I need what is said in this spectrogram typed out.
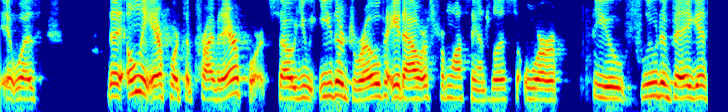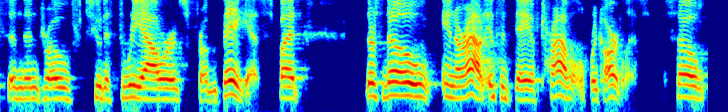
It was the only airport's a private airport. So you either drove eight hours from Los Angeles or you flew to Vegas and then drove two to three hours from Vegas. But there's no in or out. It's a day of travel regardless. So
